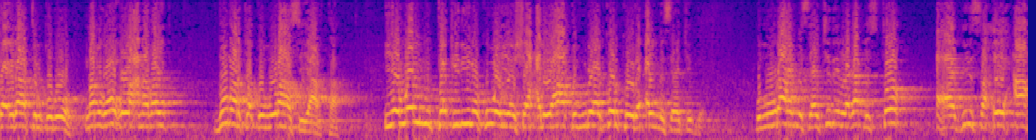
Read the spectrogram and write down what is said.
zaa'iraati اlqubuur nabigu wuxuu lacnaday dumarka qubuuraha siyaarta iyo walmutakidiina kuwa yeeshaa calayhaa qubuuraha korkooda almasaajida qubuuraha masaajid in laga dhisto axaadiis saxiix ah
